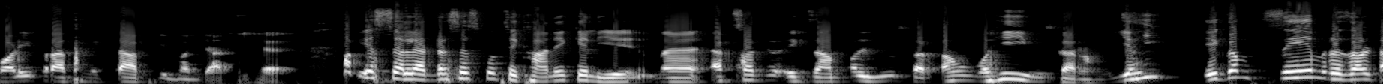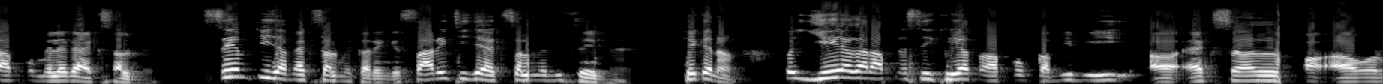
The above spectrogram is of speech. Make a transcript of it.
बड़ी प्राथमिकता आपकी बन जाती है। अब ये सेल एड्रेसेस को सिखाने के लिए मैं अक्सर जो एग्जांपल यूज़ करता हूँ, वही यूज़ कर रहा हूँ। यही एकदम सेम रिज़ल्ट आपको मिलेगा एक्सेल में। सेम चीज़ आप एक्सेल में करेंगे। सारी चीज़ें एक्सेल में भी सेम है। ठीक है ना? तो ये अगर आपने सीख लिया तो आपको कभी भी एक्सेल और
